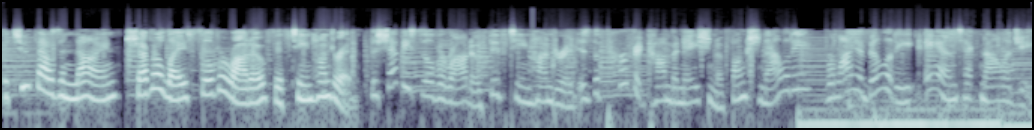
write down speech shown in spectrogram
The 2009 Chevrolet Silverado 1500. The Chevy Silverado 1500 is the perfect combination of functionality, reliability, and technology.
